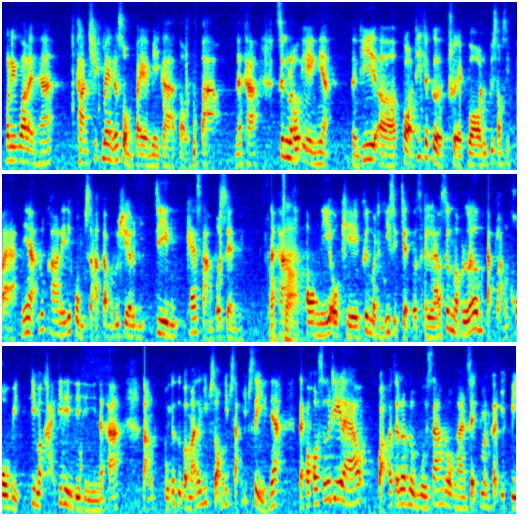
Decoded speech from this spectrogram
เขาเรียกว่าอะไรนะฮะทานชิปแมนแล้วส่งไปอเมริกาต่อหรือเปล่านะคะ ซึ่งเราเองเนี่ย อย่างที่เอ่อก่อนที่จะเกิดเทรดวอลหรือปี 2018 เนี่ยลูกค้าในนิคมอุตสาหกรรมมาเลเซียเรามีจีนแค่ 3%นะคะครับตอนนี้โอเคขึ้นมาถึง 27%แล้ว ซึ่งมันเริ่มจากหลังโควิด ที่มาขายที่ดินดีๆนะคะ หลังโควิดก็คือประมาณสัก22 23 24 เนี่ย แต่พอเขาซื้อที่แล้วกว่าเขาจะเริ่มลงมือสร้างโรงงานเสร็จมันก็อีกปี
